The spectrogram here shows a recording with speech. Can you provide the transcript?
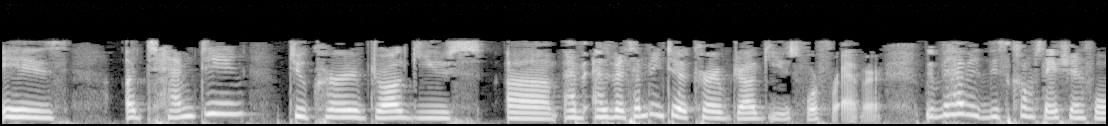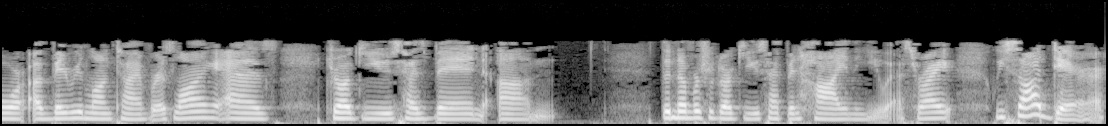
is attempting to curb drug use um, have, has been attempting to curb drug use for forever. We've been having this conversation for a very long time, for as long as drug use has been, um, the numbers for drug use have been high in the U.S., right? We saw DARE,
